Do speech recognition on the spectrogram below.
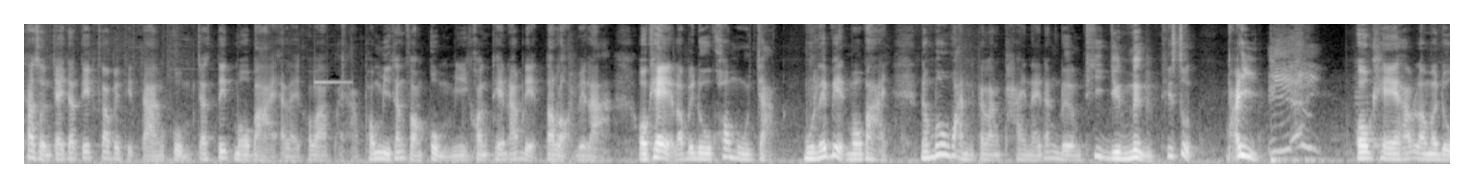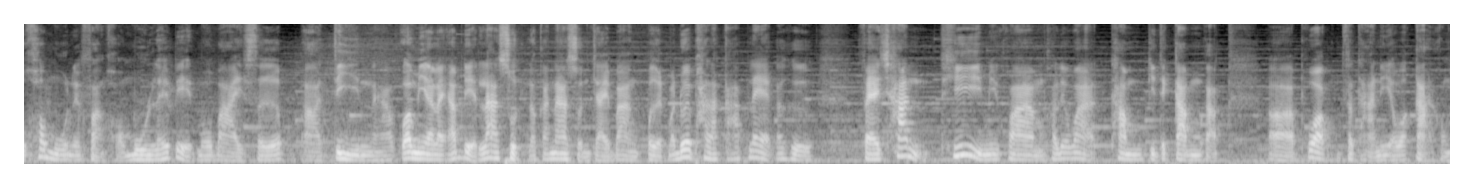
ถ้าสนใจจัสติสก็ไปติดตามกลุ่มจัสติสโมบายอะไรก็ว่าไปครับ เพราะมีทั้ง 2 กลุ่มมีคอนเทนต์อัปเดตตลอดเวลา โอเค เราไปดูข้อมูลจากมูลไลเบ e โมบายนัมเบอร์วันกำลังภายในดั้งเดิมที่ยืนหนึ่งที่สุดไป โอเคครับ เรามาดูข้อมูลในฝั่งของมูลไลเบ e โมบายเซิร์ฟจีนนะครับ ว่ามีอะไรอัปเดตล่าสุดแล้วก็น่าสนใจบ้าง เปิดมาด้วยพารากราฟแรกก็คือ แฟชั่นที่มีความเขาเรียกว่าทำกิจกรรมกับพวกสถานีอวกาศของ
